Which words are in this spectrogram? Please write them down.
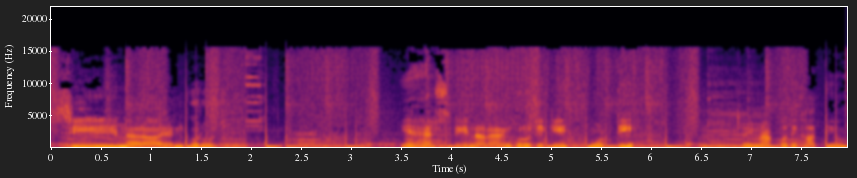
श्री नारायण गुरु जी ये है श्री नारायण गुरु जी की मूर्ति। चलिए मैं आपको दिखाती हूँ।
